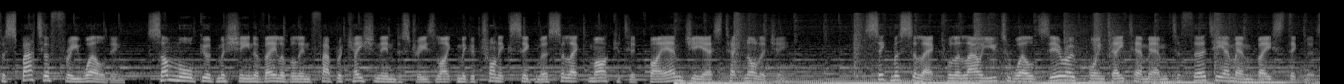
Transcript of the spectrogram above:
For spatter-free welding, some more good machine available in fabrication industries like Migatronic Sigma Select marketed by MGS Technology. Sigma Select will allow you to weld 0.8 mm to 30 mm base thickness.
